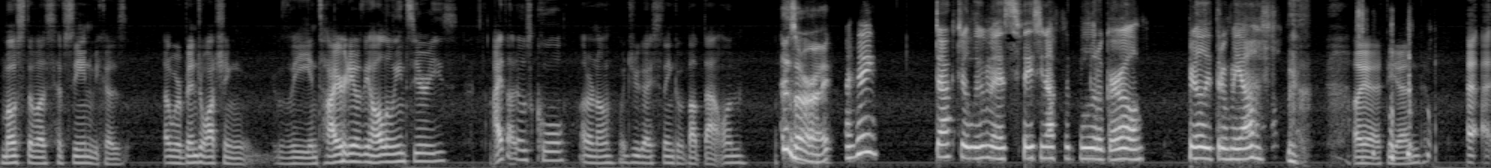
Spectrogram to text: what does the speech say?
most of us have seen because uh, we're binge watching the entirety of the Halloween series. I thought it was cool. I don't know. What did you guys think about that one? It's all right. I think Dr. Loomis facing off with the little girl really threw me off. Oh yeah, at the end. I, I,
